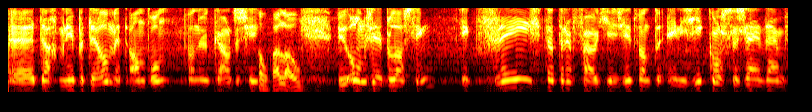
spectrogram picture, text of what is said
Uh, dag meneer Patel, met Anton van uw accountancy. Oh, hallo. Uw omzetbelasting. Ik vrees dat er een foutje in zit, want de energiekosten zijn ruim 50%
